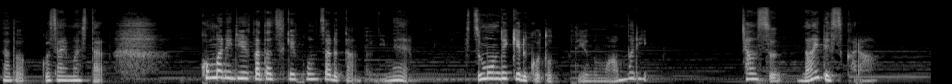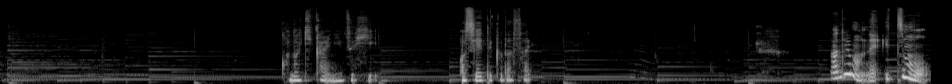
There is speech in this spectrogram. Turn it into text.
などございましたら、こんまり流片付けコンサルタントにね、質問できることっていうのもあんまりチャンスないですから、この機会にぜひ教えてください。あ、でもね、いつも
